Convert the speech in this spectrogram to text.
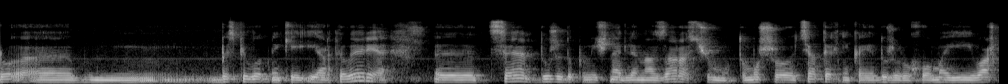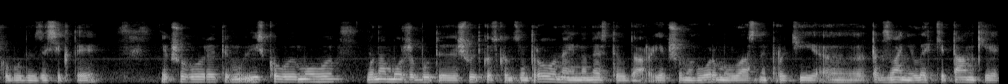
е, безпілотники і артилерія, це дуже допомічне для нас зараз. Чому? Тому що ця техніка є дуже рухома, її важко буде засікти. Якщо говорити військовою мовою, вона може бути швидко сконцентрована і нанести удар. Якщо ми говоримо власне про ті так звані легкі танки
